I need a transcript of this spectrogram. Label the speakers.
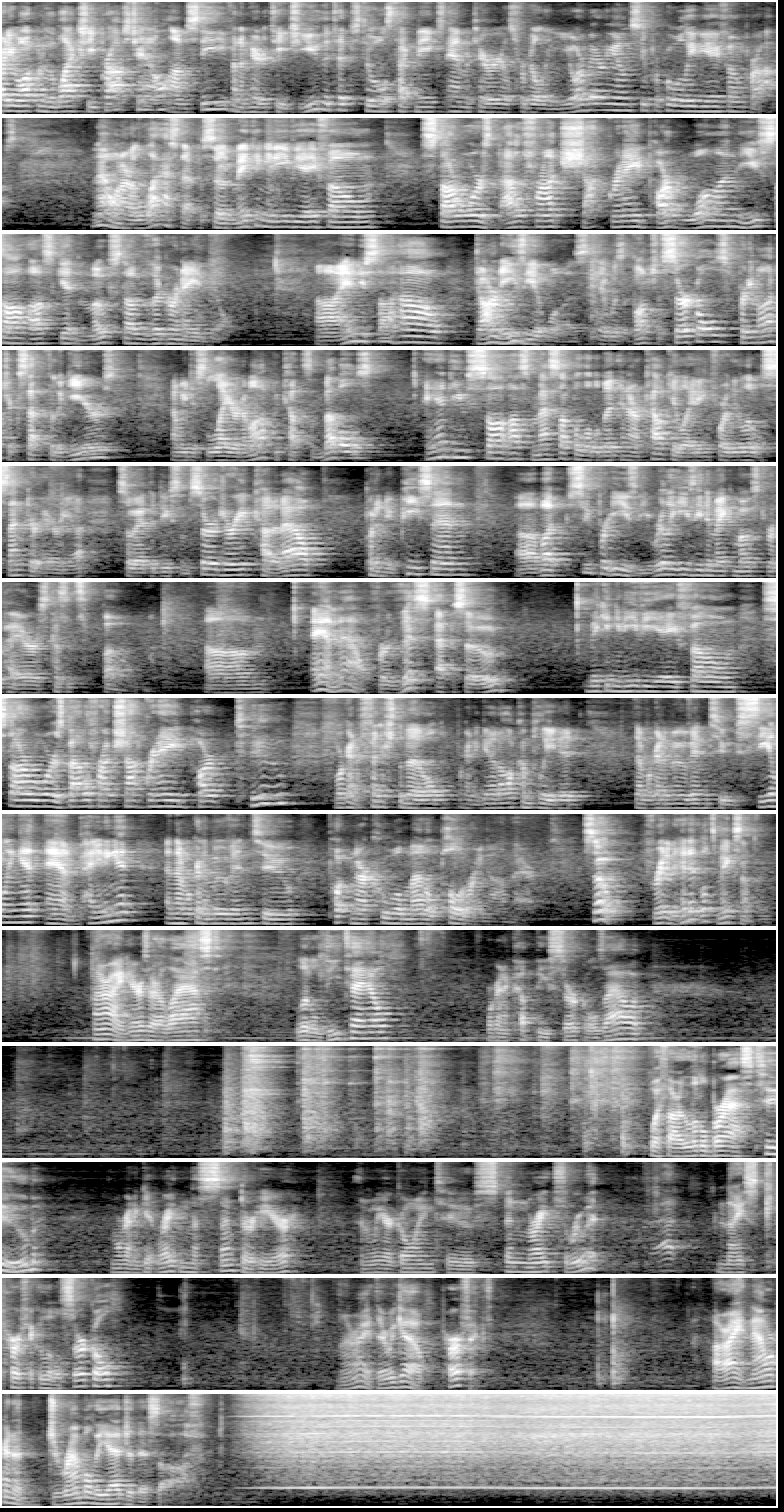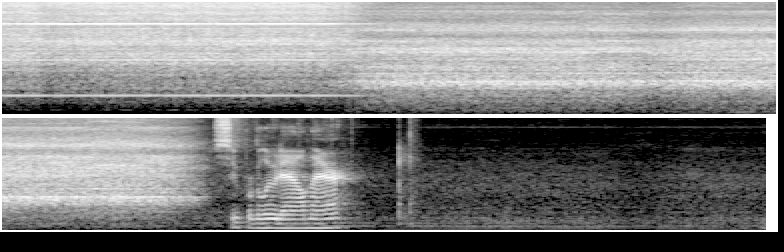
Speaker 1: everybody, welcome to the Black Sheep Props channel. I'm Steve and I'm here to teach you the tips, tools, techniques, and materials for building your very own super cool EVA foam props. Now in our last episode, making an EVA foam Star Wars Battlefront Shock Grenade Part 1, you saw us get most of the grenade built. Uh, and you saw how darn easy it was. It was a bunch of circles pretty much except for the gears and we just layered them up, we cut some bevels, and you saw us mess up a little bit in our calculating for the little center area. So we had to do some surgery, cut it out, put a new piece in, uh, but super easy, really easy to make most repairs because it's foam. Um, and now for this episode, making an EVA foam Star Wars Battlefront Shock Grenade Part 2. We're gonna finish the build, we're gonna get it all completed, then we're gonna move into sealing it and painting it, and then we're gonna move into putting our cool metal pull ring on there. So, if you're ready to hit it, let's make something. All right, here's our last little detail. We're gonna cut these circles out. With our little brass tube, and we're gonna get right in the center here and we are going to spin right through it. Nice, perfect little circle. All right, there we go. Perfect. All right, now we're gonna Dremel the edge of this off. super glue down there.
